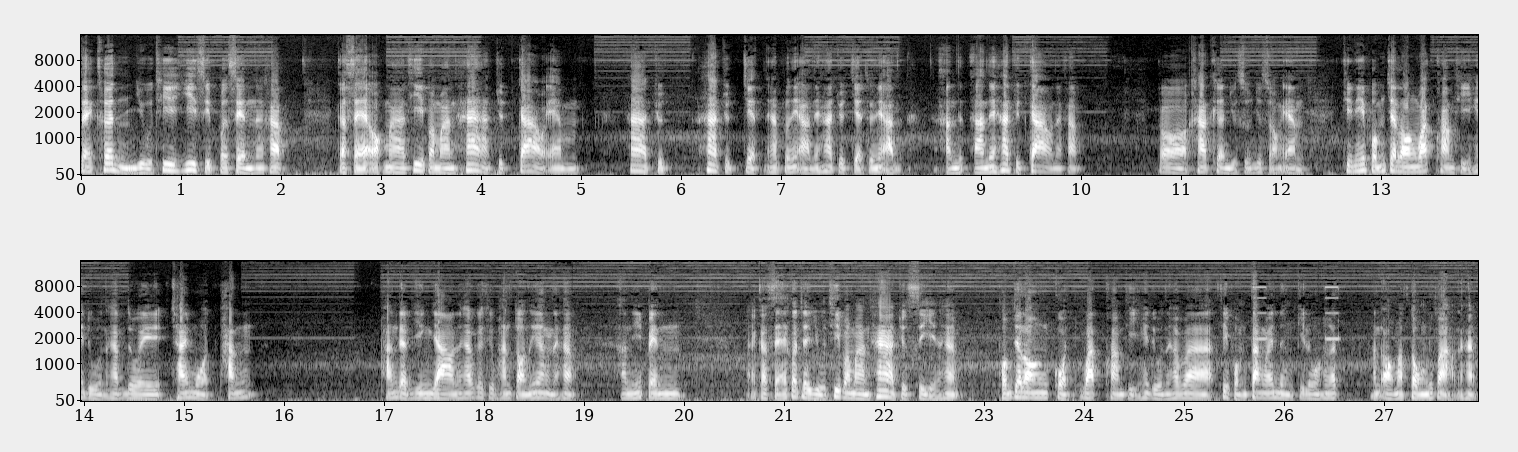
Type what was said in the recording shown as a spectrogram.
cycle อยู่ที่ 20%นะครับ กระแสออกมาที่ประมาณ 5.9 แอมป์5.5.7 นะครับ ตัวนี้อ่านได้ 5.7 ตัวนี้อ่านอ่านอ่านได้ 5.9 นะครับ ก็คาดเคลื่อนอยู่ 0.2 แอมป์ ทีนี้ผมจะลองวัดความถี่ให้ดูนะครับ โดยใช้โหมดพันพันแบบยิงยาวนะครับ ก็คือพันต่อเนื่องนะครับ อันนี้เป็นกระแสก็จะอยู่ที่ประมาณ 5.4 นะครับ ผมจะลองกดวัดความถี่ให้ดูนะครับ ว่าที่ผมตั้งไว้ 1 กิโลเฮิรตซ์มันออกมาตรงหรือเปล่านะครับ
